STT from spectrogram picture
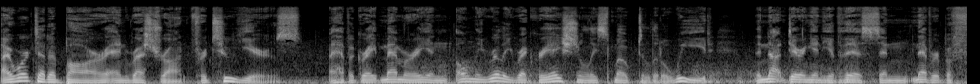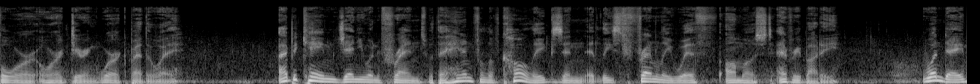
I worked at a bar and restaurant for two years. I have a great memory and only really recreationally smoked a little weed, and not during any of this, and never before or during work, by the way. I became genuine friends with a handful of colleagues and at least friendly with almost everybody. One day,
